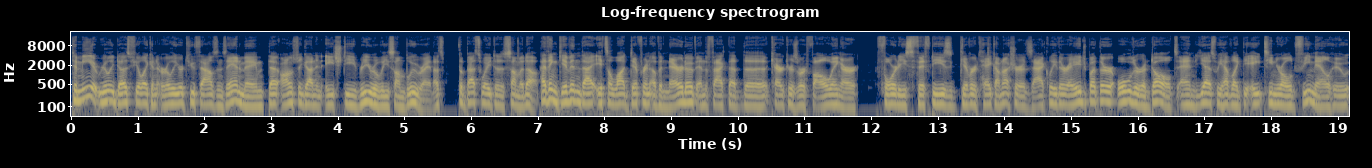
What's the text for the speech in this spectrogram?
To me, it really does feel like an earlier 2000s anime that honestly got an HD re release on Blu ray. That's the best way to sum it up. I think, given that it's a lot different of a narrative and the fact that the characters we're following are 40s, 50s, give or take. I'm not sure exactly their age, but they're older adults. And yes, we have like the 18 year old female who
